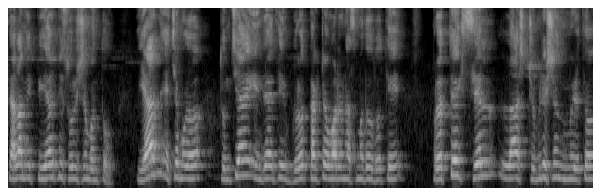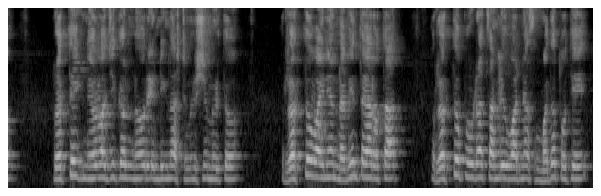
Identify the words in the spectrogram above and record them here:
त्याला मी पी आर पी सोल्युशन म्हणतो. या याच्यामुळं तुमच्या इंद्रियातील ग्रोथ फॅक्टर वाढवण्यास मदत होते. प्रत्येक सेलला स्टिम्युलेशन मिळतं. प्रत्येक न्यूरोलॉजिकल नर्व एंडिंगला स्टिम्युलेशन मिळतं. रक्तवाहिन्या नवीन तयार होतात. रक्तपुरवठा चांगली वाढण्यास मदत होते.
